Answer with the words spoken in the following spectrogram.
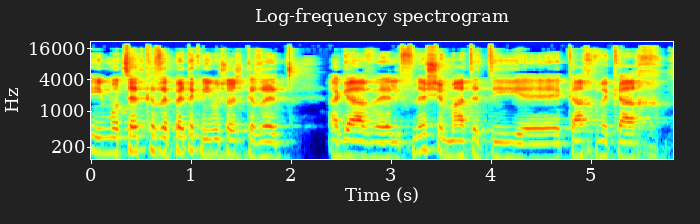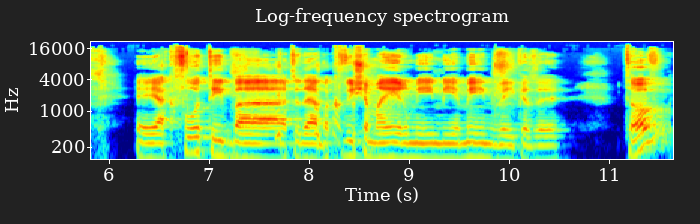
היא מוצאת כזה פתק מאמא שלה שכזה אגב, אה, לפני שמטתי אה, כך וכך, אה, עקפו אותי, ב, אתה יודע, בכביש המהיר מ- מימין והיא כזה, טוב,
